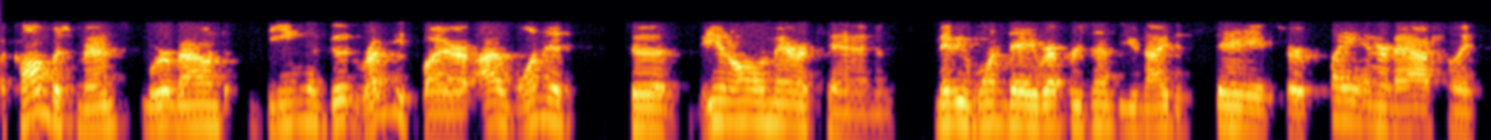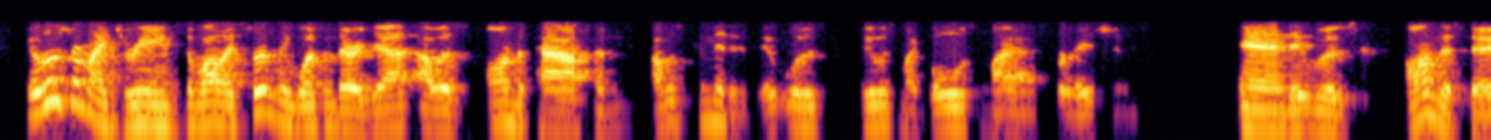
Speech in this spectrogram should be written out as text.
accomplishments were around being a good rugby player. I wanted to be an All American and maybe one day represent the United States or play internationally. You know, those were my dreams. And while I certainly wasn't there yet, I was on the path and I was committed. It was it was my goals, my aspirations. And it was on this day,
